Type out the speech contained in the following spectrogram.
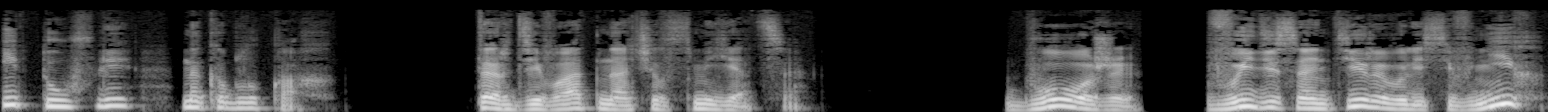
и туфли на каблуках. Тардиват начал смеяться. Боже, вы десантировались в них?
